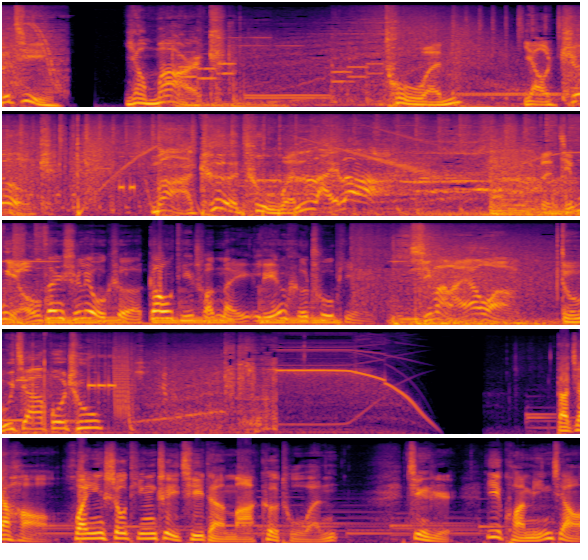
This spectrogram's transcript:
科技要 Mark，土文要 Joke，马克土文来啦！本节目由三十六克高低传媒联合出品，喜马拉雅网独家播出。大家好，欢迎收听这期的马克土文。近日，一款名叫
